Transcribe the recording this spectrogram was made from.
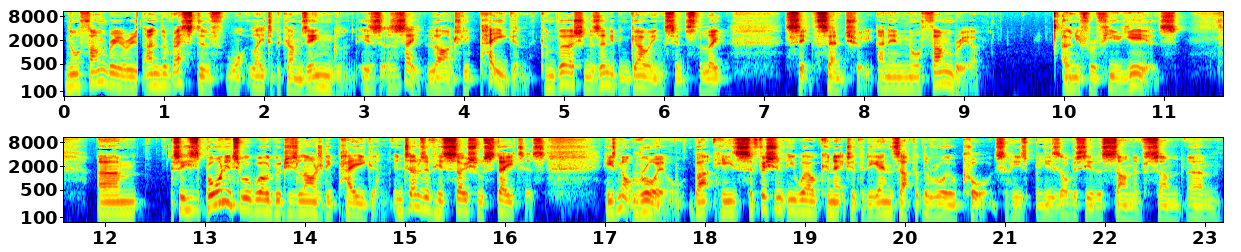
Northumbria and the rest of what later becomes England is, as I say, largely pagan. Conversion has only been going since the late 6th century, and in Northumbria, only for a few years. Um, so he's born into a world which is largely pagan. In terms of his social status, he's not royal, but he's sufficiently well connected that he ends up at the royal court. So he's he's obviously the son of some um,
